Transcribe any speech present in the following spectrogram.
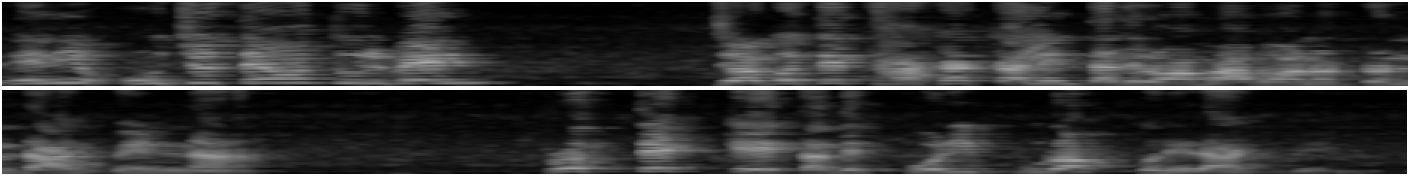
তিনি উঁচুতেও তুলবেন, জগতে থাকাকালীন তাদের অভাব অনটন রাখবেন না। প্রত্যেককে তাদের পরিপূরক করে রাখবেন।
